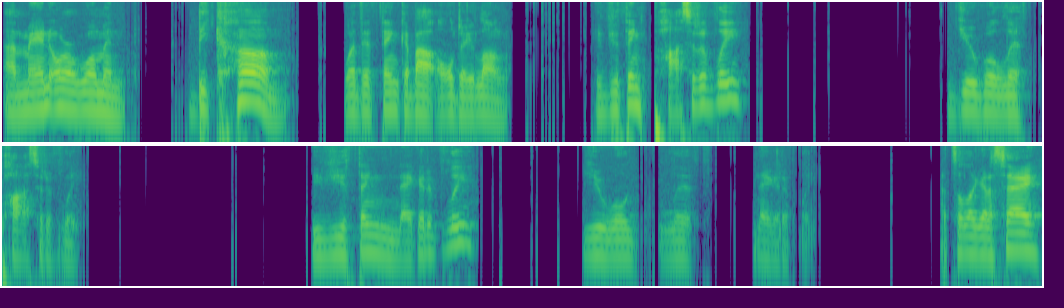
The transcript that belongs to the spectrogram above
A man or a woman become what they think about all day long. If you think positively, you will live positively. If you think negatively, you will live negatively. That's all I gotta say.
